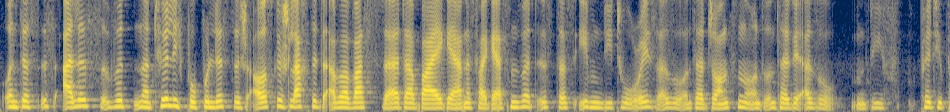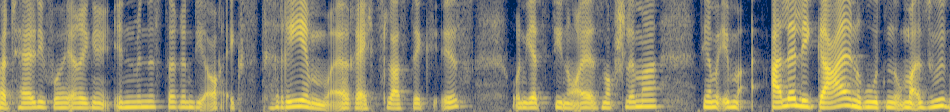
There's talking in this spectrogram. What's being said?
Und das ist alles, wird natürlich populistisch ausgeschlachtet, aber was äh, dabei gerne vergessen wird, ist, dass eben die Tories, also unter Johnson und unter die, also die Priti Patel, die vorherige Innenministerin, die auch extrem äh, rechtslastig ist und jetzt die neue ist noch schlimmer, die haben eben alle legalen Routen, um Asyl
